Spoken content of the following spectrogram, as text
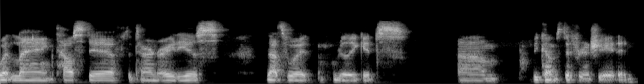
what length, how stiff, the turn radius. That's what really gets um, becomes differentiated.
